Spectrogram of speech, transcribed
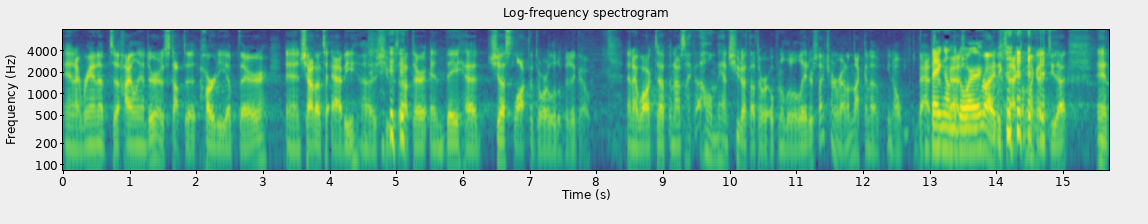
and I ran up to Highlander. I stopped at Hardy up there, and shout out to Abby. Uh, she was out there, and they had just locked the door a little bit ago. And I walked up and I was like, oh man, shoot, I thought they were open a little later. So I turned around. I'm not going to, you know, badger, Bang on the door. Right, exactly. I'm not going to do that. And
